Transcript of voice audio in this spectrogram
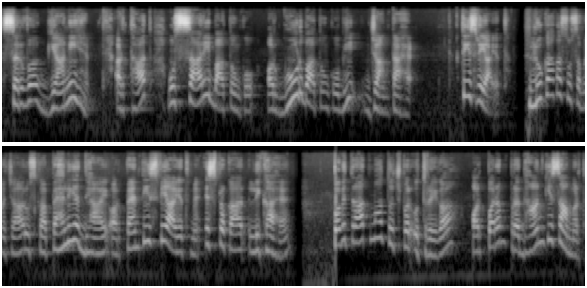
सर्वज्ञानी है, अर्थात वो सारी बातों को और गूढ़ बातों को भी जानता है। तीसरी आयत लूका का सुसमाचार उसका पहली अध्याय और पैंतीसवीं आयत में इस प्रकार लिखा है, पवित्र आत्मा तुझ पर उतरेगा और परम प्रधान की सामर्थ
